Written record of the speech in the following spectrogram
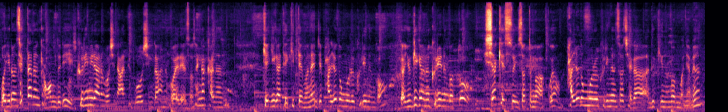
뭐 이런 색다른 경험들이 그림이라는 것이 나한테 무엇인가 하는 거에 대해서 생각하는 계기가 됐기 때문에 이제 반려동물을 그리는 거, 그러니까 유기견을 그리는 것도 시작할 수 있었던 것 같고요. 반려동물을 그리면서 제가 느끼는 건 뭐냐면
